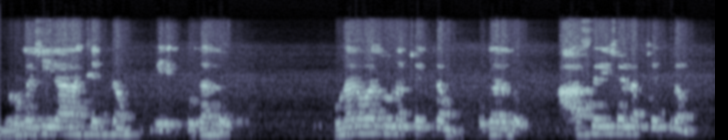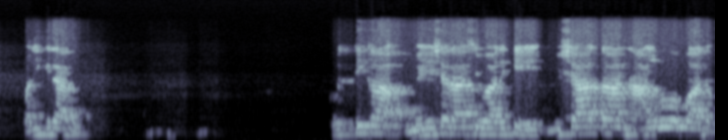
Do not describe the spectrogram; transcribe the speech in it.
మృగశీర నక్షత్రం వీరికి కుదరదు. పునర్వసు నక్షత్రం కుదరదు. ఆశ్లేష నక్షత్రం పనికిరాదు. కృత్తిక మేషరాశి వారికి విశాఖ నాలుగవ పాదం.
